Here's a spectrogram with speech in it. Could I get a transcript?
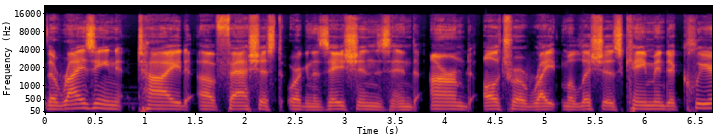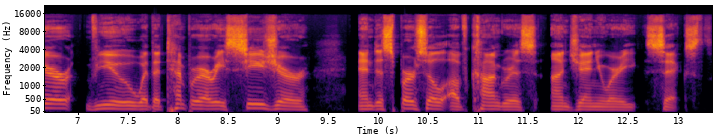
The rising tide of fascist organizations and armed ultra right militias came into clear view with a temporary seizure and dispersal of Congress on January 6th.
